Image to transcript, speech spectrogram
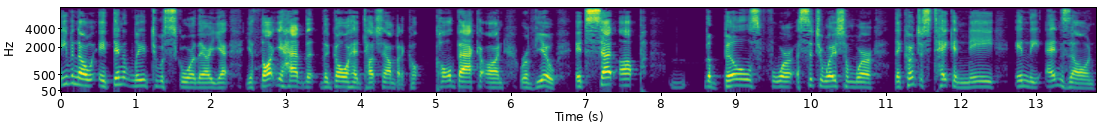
even though it didn't lead to a score there yet, you thought you had the, the go ahead touchdown, but it called back on review. It set up the Bills for a situation where they couldn't just take a knee in the end zone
